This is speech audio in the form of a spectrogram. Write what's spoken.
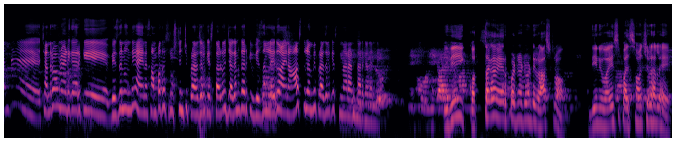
అంటే చంద్రబాబు నాయుడు గారికి విజన్ ఉంది. ఆయన సంపద సృష్టించి ప్రజలకు ఇస్తాడు. జగన్ గారికి విజన్ లేదు. ఆయన ఆస్తులు అమ్మి ప్రజలకు ఇస్తున్నారు అంటున్నారు కదండి. ఇది కొత్తగా ఏర్పడినటువంటి రాష్ట్రం. దీని వయసు పది సంవత్సరాలే.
